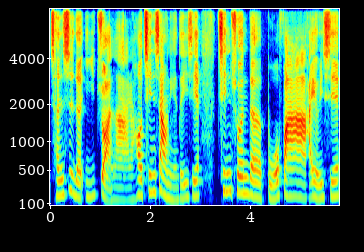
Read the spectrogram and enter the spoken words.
城市的移转啦，然后青少年的一些青春的勃发啊，还有一些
